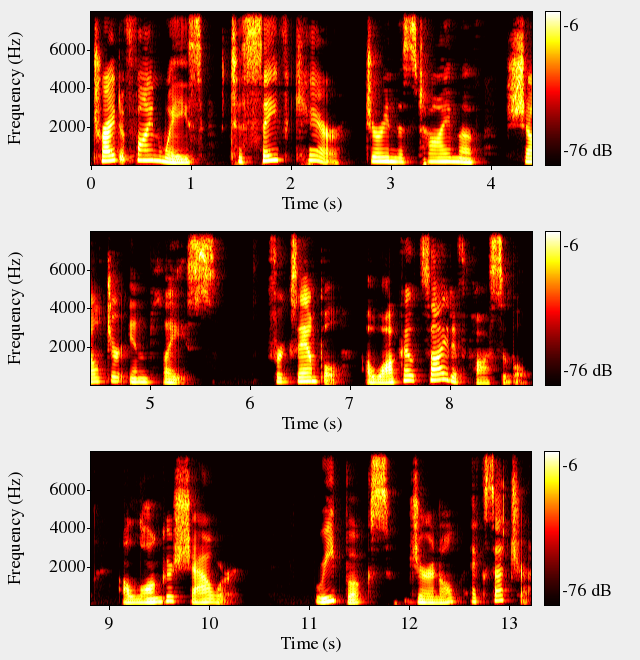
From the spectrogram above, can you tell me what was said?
Try to find ways to save care during this time of shelter in place. For example, a walk outside if possible, a longer shower, read books, journal, etc.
